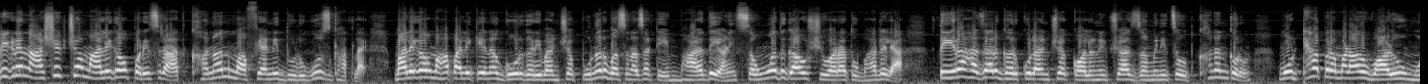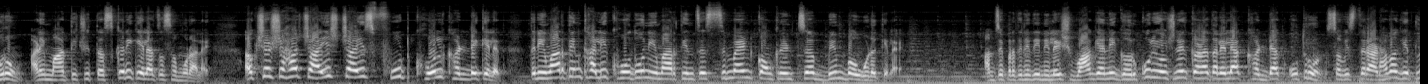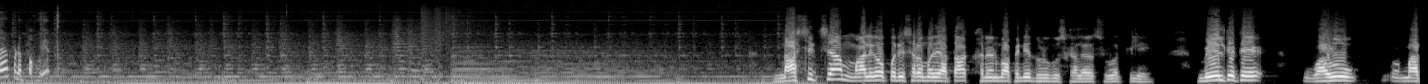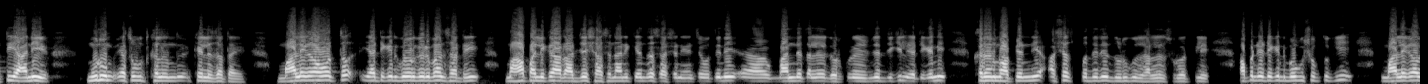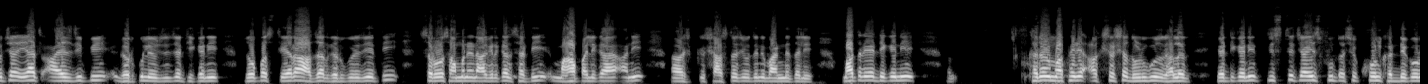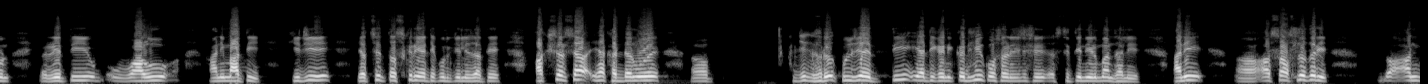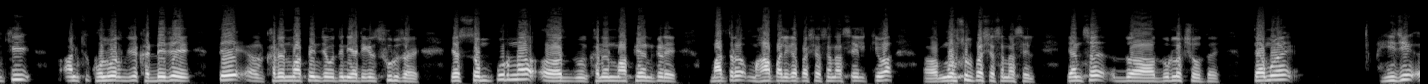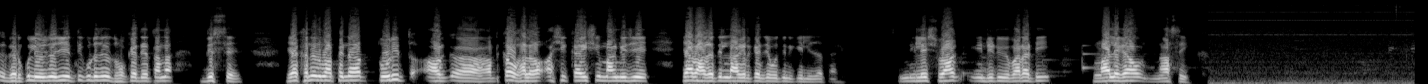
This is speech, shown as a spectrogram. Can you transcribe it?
तर इकडे नाशिकच्या मालेगाव परिसरात खनन माफियांनी धुडगूस घातलाय. मालेगाव महापालिकेनं गोरगरिबांच्या पुनर्वसनासाठी म्हाळदे आणि संवदगाव शिवारात उभारलेल्या तेरा हजार घरकुलांच्या कॉलनीच्या जमिनीचं उत्खनन करून मोठ्या प्रमाणावर वाळू मुरुम आणि मातीची तस्करी केल्याचं समोर आलंय. अक्षरशः चाळीस चाळीस फूट खोल खड्डे केलेत तर इमारतींखाली खोदून इमारतींचे सिमेंट कॉन्क्रीटचं बिंब उघडं केलंय. आमचे प्रतिनिधी निलेश वाघ यांनी घरकुल योजनेत करण्यात आलेल्या खड्ड्यात उतरून सविस्तर आढावा घेतला आपण पाहूयात. नाशिकच्या मालेगाव परिसरामध्ये आता खनन माफियाने घालायला सुरुवात केली आहे. मिळेल तेथे वाळू माती आणि मुरुम याचं उत्खनन केलं जात आहे. मालेगावात या ठिकाणी गोरगरिबांसाठी महापालिका राज्य शासन आणि केंद्र शासन यांच्या वतीने बांधण्यात आलेल्या घरकुल योजनेत देखील या ठिकाणी खनन माफियांनी अशाच पद्धतीने धुडगूस घालायला सुरुवात केली. आपण या ठिकाणी बघू शकतो की मालेगावच्या याच आय एस डी पी घरकुल योजनेच्या ठिकाणी जवळपास तेरा हजार घरकुल जी ती सर्वसामान्य नागरिकांसाठी महापालिका आणि शासनाच्या वतीने बांधण्यात आली. मात्र या ठिकाणी खनन माफियाने अक्षरशः धुडगूस घालत या ठिकाणी तीस ते चाळीस फूट असे खोल खड्डे करून रेती वाळू आणि माती ही जी याची तस्करी या ठिकाणी केली जाते. अक्षरशः या खड्ड्यांमुळे जी घरकुल जी आहेत ती या ठिकाणी कधीही कोसळण्याची स्थिती निर्माण झाली. आणि असं असलं तरी आणखी आणखी खोलवर जे खड्डे जे ते खनन माफियांच्या वतीने या ठिकाणी सुरूच आहे. या संपूर्ण खनन माफियांकडे मात्र महापालिका प्रशासन असेल किंवा महसूल प्रशासन असेल यांचं द- दुर्लक्ष होत आहे त्यामुळे ही जी घरकुल योजना जी आहे ती कुठेतरी धोक्यात येताना दिसते. या खनन त्वरित अटकाव घालावा अशी काहीशी मागणी जी या भागातील नागरिकांच्या वतीने केली जात आहे. निलेश वाघ एनडीटीव्ही मराठी मालेगाव नाशिक.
